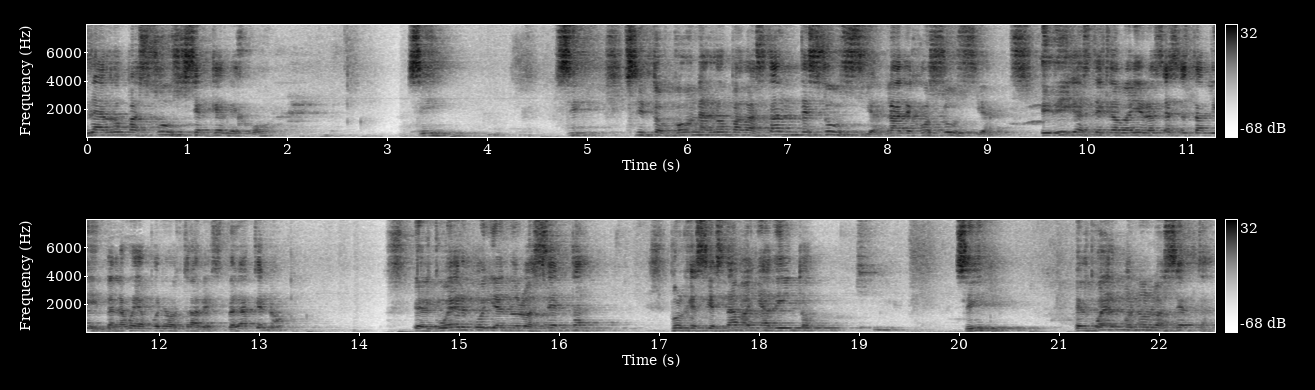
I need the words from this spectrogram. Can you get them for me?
la ropa sucia que dejó? ¿Sí? Si, tocó una ropa bastante sucia, la dejó sucia, y diga este caballero, esa está linda, la voy a poner otra vez, ¿verdad que no? El cuerpo ya no lo acepta, porque si está bañadito, ¿sí? El cuerpo no lo acepta,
